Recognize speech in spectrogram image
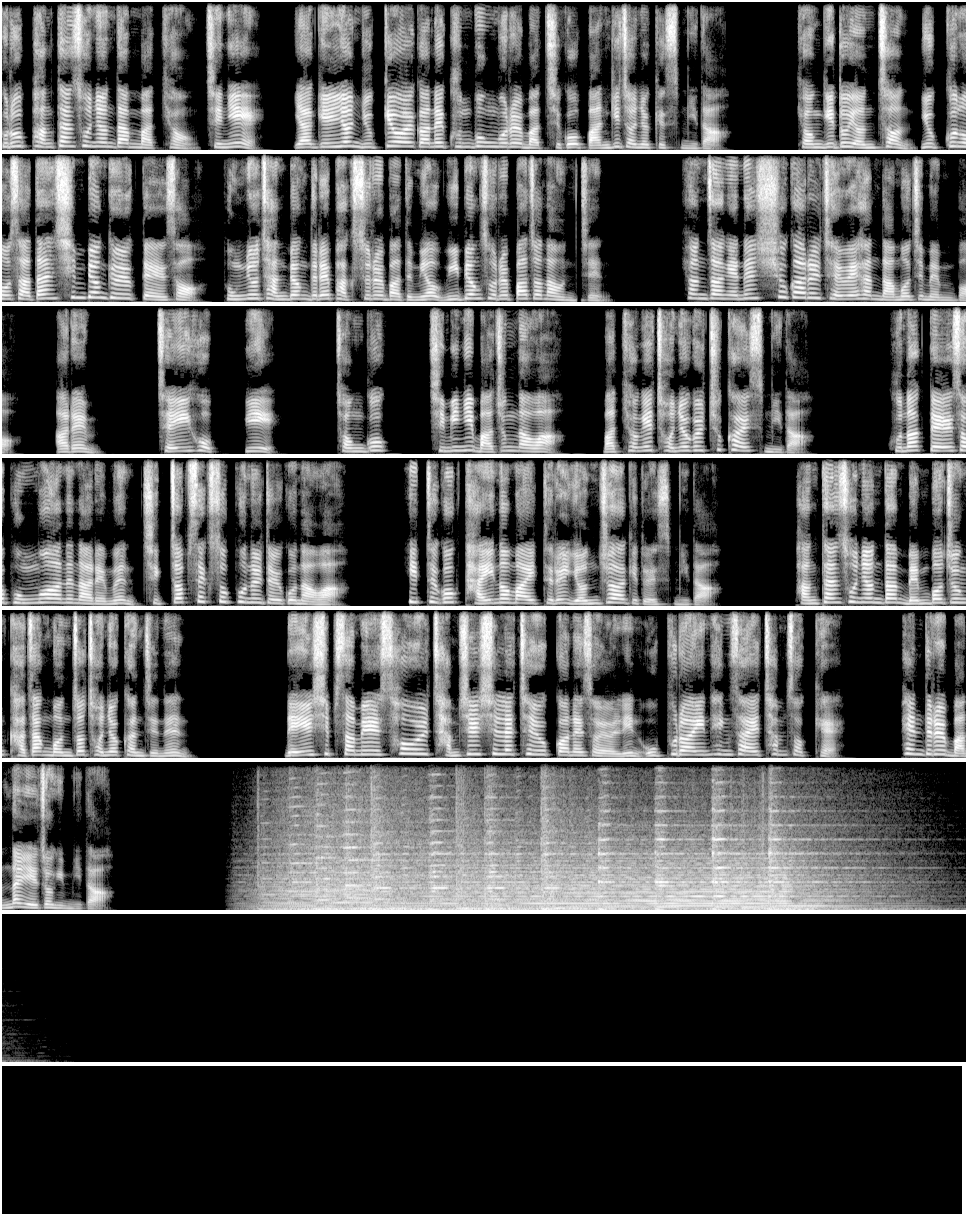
그룹 방탄소년단 맏형 진이 약 1년 6개월간의 군복무를 마치고 만기 전역했습니다. 경기도 연천 육군 오사단 신병교육대에서 동료 장병들의 박수를 받으며 위병소를 빠져나온 진. 현장에는 슈가를 제외한 나머지 멤버 RM, 제이홉, 뷔, 정국, 지민이 마중 나와 맏형의 전역을 축하했습니다. 군악대에서 복무하는 RM은 직접 색소폰을 들고 나와 히트곡 다이너마이트를 연주하기도 했습니다. 방탄소년단 멤버 중 가장 먼저 전역한 지는 내일 13일 서울 잠실 실내체육관에서 열린 오프라인 행사에 참석해 팬들을 만날 예정입니다.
